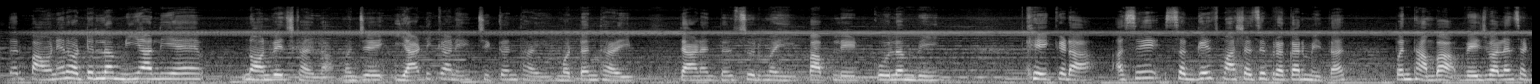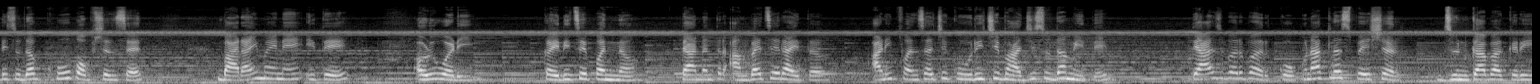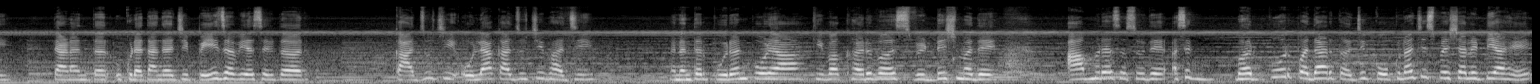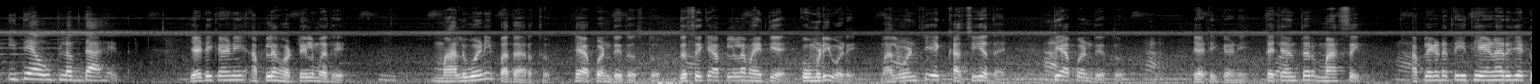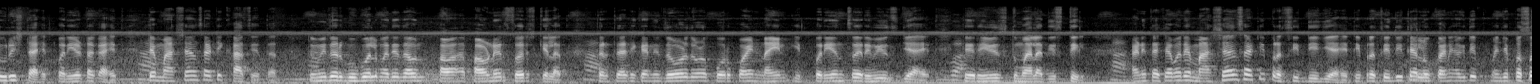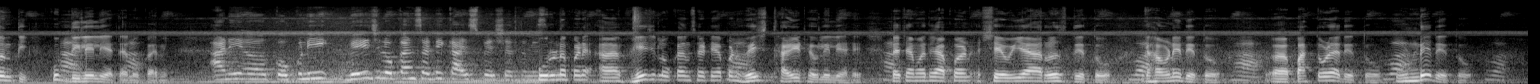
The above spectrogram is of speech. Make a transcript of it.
तर पावणेर हॉटेलला मी आली आहे नॉनव्हेज खायला. म्हणजे या ठिकाणी चिकन थाळी मटन थाळी त्यानंतर सुरमई पापलेट कोलंबी खेकडा असे सगळेच माशाचे प्रकार मिळतात. पण थांबा व्हेजवाल्यांसाठी सुद्धा खूप ऑप्शन्स आहेत. बाराही महिने इथे अळूवडी कैरीचे पन्न त्यानंतर आंब्याचे रायतं आणि फणसाची कुरीची भाजीसुद्धा मिळते. त्याचबरोबर कोकणातलं स्पेशल झुणका भाकरी त्यानंतर उकड्या तांदळाची पेज हवी असेल तर काजूची ओल्या काजूची भाजी नंतर पुरणपोळ्या किंवा खरवस स्वीट डिशमध्ये आमरस असू दे असे भरपूर पदार्थ जी कोकणाची स्पेशालिटी आहे इथे उपलब्ध आहेत. या ठिकाणी आपल्या हॉटेलमध्ये मालवणी पदार्थ हे आपण देत असतो. जसे की आपल्याला माहिती आहे कोंबडी वडे. मालवणची एक खासियत आहे ती आपण देतो. या ठिकाणी. त्याच्यानंतर मासे. आपल्याकडे ते इथे येणारे जे टुरिस्ट आहेत पर्यटक आहेत ते माशांसाठी खास येतात तुम्ही जर गुगलमध्ये जाऊन पा- पावणेर सर्च केलात तर त्या ठिकाणी जवळजवळ फोर पॉईंट नाईन इथपर्यंत रिव्ह्यूज जे आहेत. ते रिव्ह्यूज तुम्हाला दिसतील. आणि त्याच्यामध्ये माशांसाठी प्रसिद्धी जी आहे ती प्रसिद्धी त्या लोकांनी अगदी म्हणजे पसंती खूप. दिलेली आहे त्या. लोकांनी आणि कोकणी व्हेज लोकांसाठी काय स्पेशल तुम्ही पूर्णपणे व्हेज लोकांसाठी आपण. व्हेज थाळी ठेवलेली आहे. त्याच्यामध्ये आपण शेवया रस देतो. घावणे देतो पातोळ्या देतो. हुंडे देतो.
